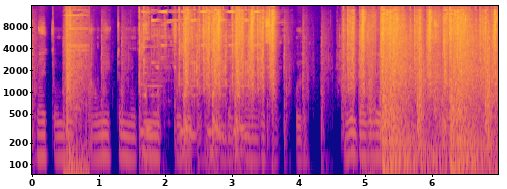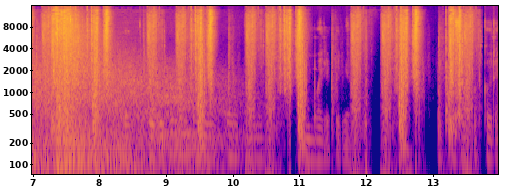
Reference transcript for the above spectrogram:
ভাই, তোমরা, আমি একটা নতুন করো। আমি ডাবল মোবাইলে পেলে সাপোর্ট করে।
